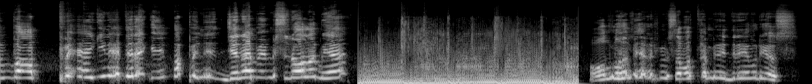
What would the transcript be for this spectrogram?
Mbappe. Yine direkt Mbappe'nin cenab misin oğlum ya? Allah'ım yarabbim sabahtan beri direğe vuruyoruz.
